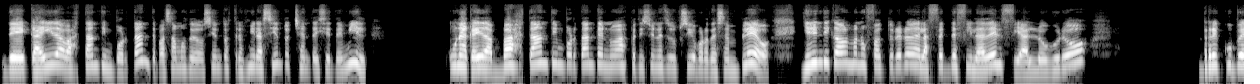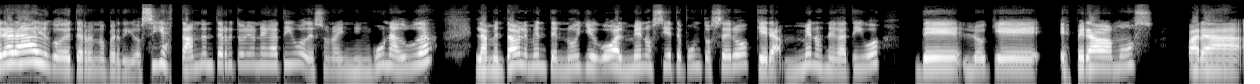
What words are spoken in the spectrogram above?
de caída bastante importante. Pasamos de 203.000 a 187.000 una caída bastante importante en nuevas peticiones de subsidio por desempleo. Y el indicador manufacturero de la Fed de Filadelfia logró recuperar algo de terreno perdido. Sigue estando en territorio negativo, de eso no hay ninguna duda. Lamentablemente no llegó al menos 7.0, que era menos negativo de lo que esperábamos para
